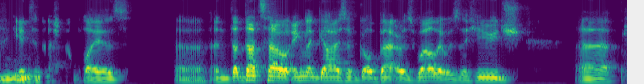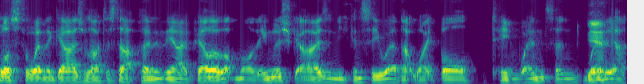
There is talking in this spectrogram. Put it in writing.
mm-hmm. international players uh, and th- that's how England guys have got better as well. It was a huge uh, plus for when the guys were allowed to start playing in the IPL a lot more, the English guys, and you can see where that white ball team went and where yeah. they are,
